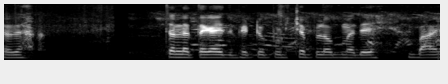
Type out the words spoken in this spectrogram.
बघा. चला तर काहीच भेटू पुढच्या ब्लॉगमध्ये बाय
